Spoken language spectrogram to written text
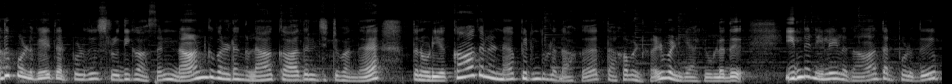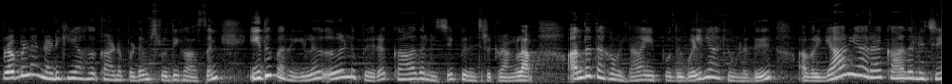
அதுபோலவே தற்பொழுது ஸ்ருதிஹாசன் நான்கு வருடங்களாக காதலிச்சிட்டு அந்த தன்னுடைய காதலனை பிரிந்துள்ளதாக தகவல்கள் வெளியாகியுள்ளது. இந்த நிலையில தான் தற்பொழுது பிரபல நடிகையாக காணப்படும் ஸ்ருதிஹாசன் இதுவரையில் ஏழு பேரை காதலிச்சு பிரிஞ்சிருக்கிறாங்களாம். அந்த தகவல் தான் இப்போது வெளியாகியுள்ளது. அவர் யார் யாரை காதலிச்சு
